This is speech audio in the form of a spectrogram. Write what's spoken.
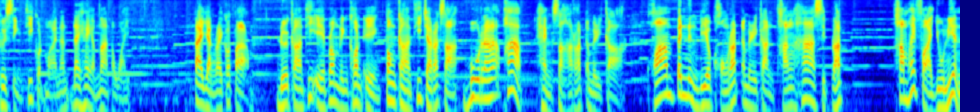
คือสิ่งที่กฎหมายนั้นได้ให้อำนาจเอาไว้ แต่อย่างไรก็ตาม โดยการที่เอบราแฮมลิงคอล์นเองต้องการที่จะรักษาบูรณภาพแห่งสหรัฐอเมริกา ความเป็นหนึ่งเดียวของรัฐอเมริกันทั้ง 50 รัฐทำให้ฝ่าย Union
